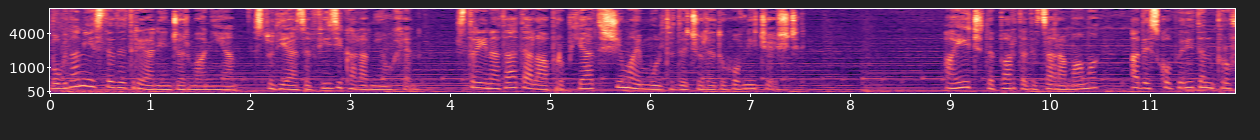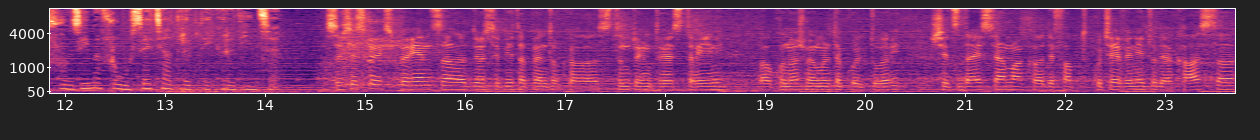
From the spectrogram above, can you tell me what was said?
Bogdan este de trei ani în Germania, studiază fizica la München. Străinătatea l-a apropiat și mai mult de cele duhovnicești – aici, departe de țara mamă, a descoperit în profunzime frumusețea dreptei credințe. Să știți că e o experiență deosebită pentru că stând printre străini, cunoști mai multe culturi și îți dai seama că, de fapt, cu ce ai venit tu de acasă,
